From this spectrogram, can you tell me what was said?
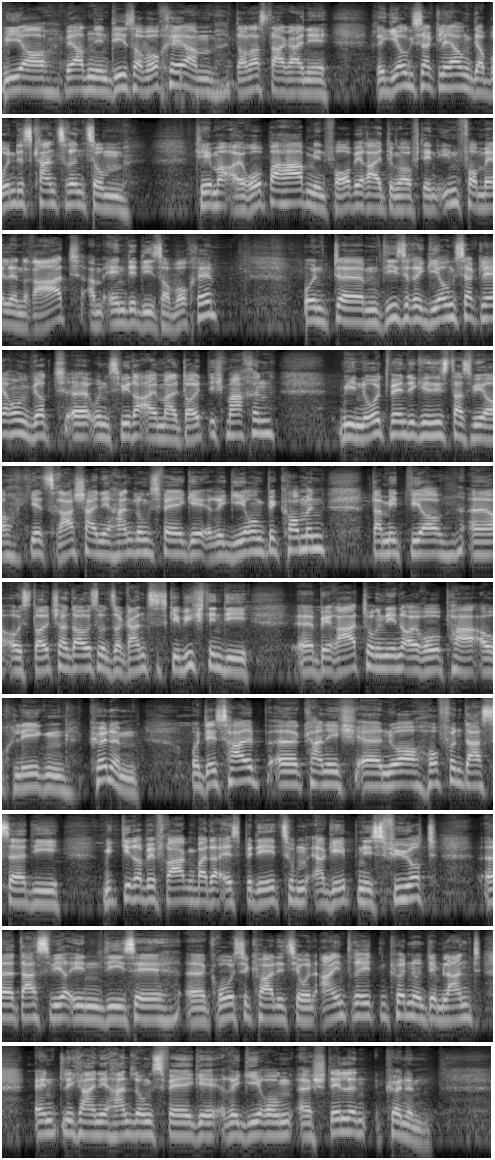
Wir werden in dieser Woche am Donnerstag eine Regierungserklärung der Bundeskanzlerin zum Thema Europa haben in Vorbereitung auf den informellen Rat am Ende dieser Woche. Und ähm, diese Regierungserklärung wird äh, uns wieder einmal deutlich machen, wie notwendig es ist, dass wir jetzt rasch eine handlungsfähige Regierung bekommen, damit wir äh, aus Deutschland aus unser ganzes Gewicht in die äh, Beratungen in Europa auch legen können. Und deshalb äh, kann ich äh, nur hoffen, dass äh, die Mitgliederbefragung bei der SPD zum Ergebnis führt, äh, dass wir in diese äh, große Koalition eintreten können und dem Land endlich eine handlungsfähige Regierung äh, stellen können.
